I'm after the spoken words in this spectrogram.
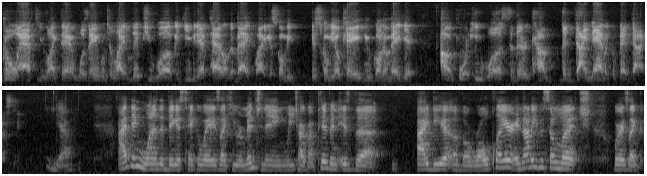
go after you like that, was able to like lift you up and give you that pat on the back, like it's gonna be it's gonna be okay, you're gonna make it. How important he was to their kind of the dynamic of that dynasty. Yeah. I think one of the biggest takeaways, like you were mentioning when you talk about Pippen, is the idea of a role player and not even so much Whereas like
